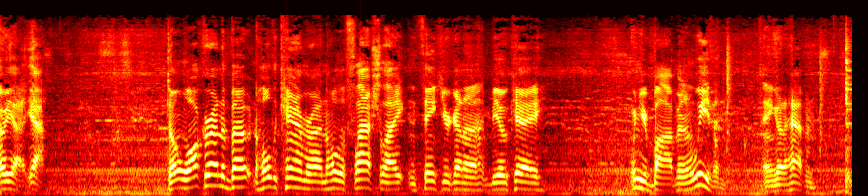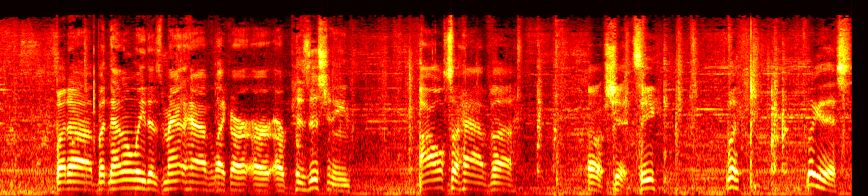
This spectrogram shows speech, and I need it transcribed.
Oh yeah, yeah. Don't walk around the boat and hold the camera and hold a flashlight and think you're gonna be okay when you're bobbing and weaving. Ain't gonna happen. But uh, but not only does Matt have like our, our, our positioning, I also have. Uh, oh shit! See, look, look at this.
